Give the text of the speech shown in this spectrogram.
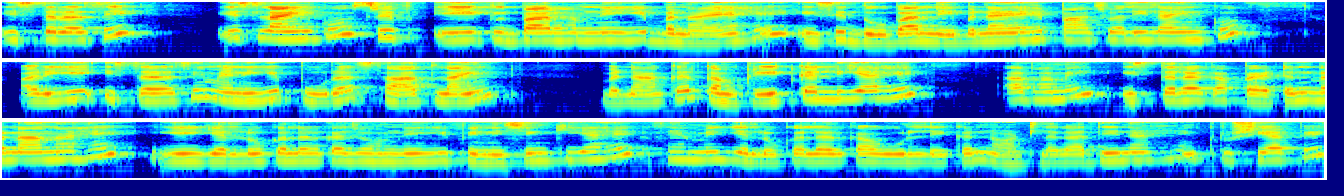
इस तरह से इस लाइन को सिर्फ़ एक बार हमने ये बनाया है, इसे दो बार नहीं बनाया है पाँच वाली लाइन को। और ये इस तरह से मैंने ये पूरा सात लाइन बनाकर कंप्लीट कर लिया है। अब हमें इस तरह का पैटर्न बनाना है। ये येलो कलर का जो हमने ये फिनिशिंग किया है जैसे हमें येलो कलर का वूल लेकर नॉट लगा देना है क्रोशिया पे।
